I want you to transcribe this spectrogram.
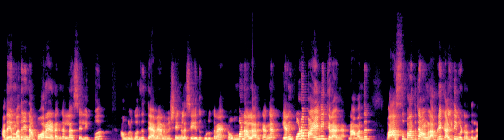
அதே மாதிரி நான் போகிற இடங்கள்ல செழிப்பு அவங்களுக்கு வந்து தேவையான விஷயங்களை செய்து கொடுக்குறேன். ரொம்ப நல்லா இருக்காங்க. என் கூட பயணிக்கிறாங்க. நான் வந்து வாஸ்து பார்த்துட்டு அவங்கள அப்படியே கழட்டி விட்டுறதில்ல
